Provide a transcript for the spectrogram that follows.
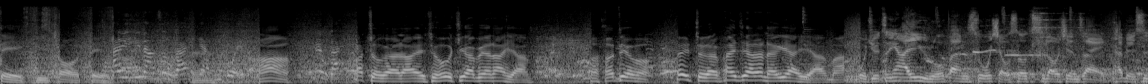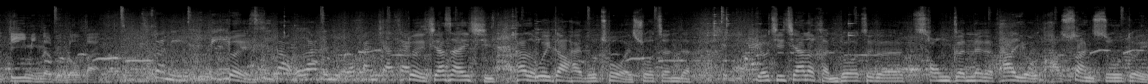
底基础底。啊，你当初有甲咸过啊，啊做下来就好食，变哪咸？对吗？以做下歹食，咱来个咸嘛。我觉得这家阿姨卤肉饭是我小时候吃到现在台北市第一名的卤肉饭。算你第一次吃到鹅啊跟卤肉饭加在对加在一起，它的味道还不错哎。说真的，尤其加了很多这个葱跟那个，它有好蒜酥，对，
